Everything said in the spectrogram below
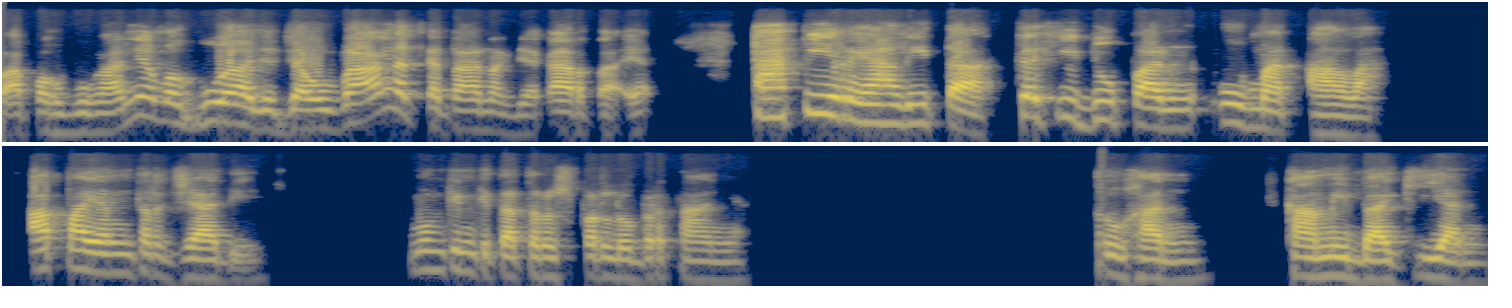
apa hubungannya sama gua aja jauh banget kata anak Jakarta ya. Tapi realita kehidupan umat Allah, apa yang terjadi? mungkin kita terus perlu bertanya, Tuhan, kami bagian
